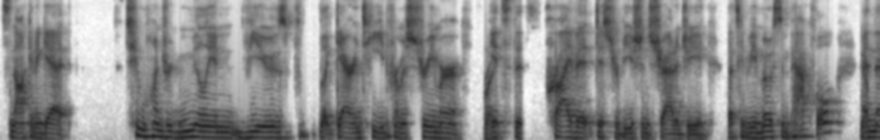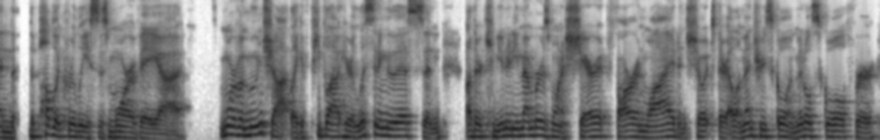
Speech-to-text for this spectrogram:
it's not going to get 200 million views like guaranteed from a streamer. Right. It's this private distribution strategy that's going to be most impactful. Yep. And then the, the, public release is more of a uh, more of a moonshot. Like if people out here listening to this and other community members want to share it far and wide and show it to their elementary school and middle school for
